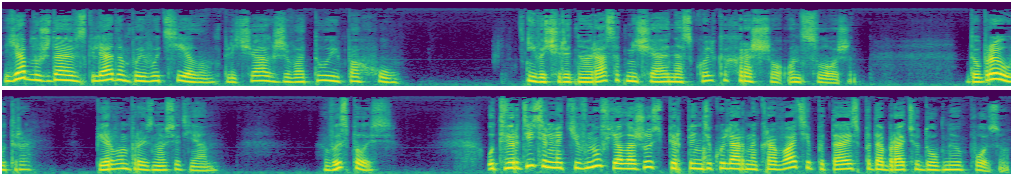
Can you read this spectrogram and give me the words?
я блуждаю взглядом по его телу, плечах, животу и паху. И в очередной раз отмечаю, насколько хорошо он сложен. «Доброе утро!» Первым произносит Ян. Выспалась? Утвердительно кивнув, я ложусь перпендикулярно кровати, пытаясь подобрать удобную позу.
